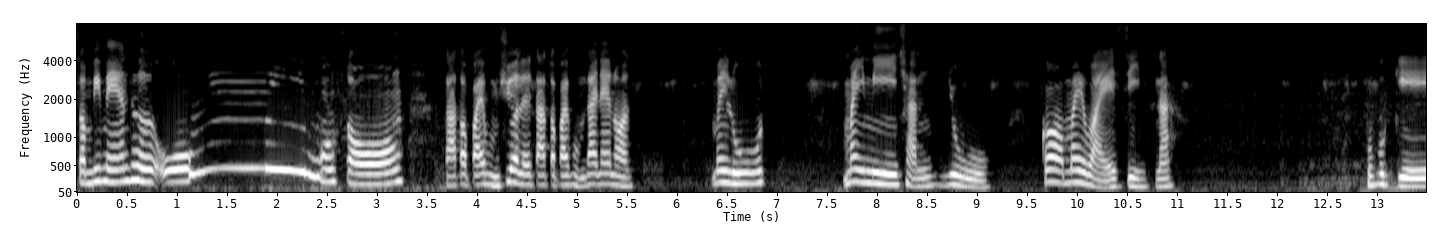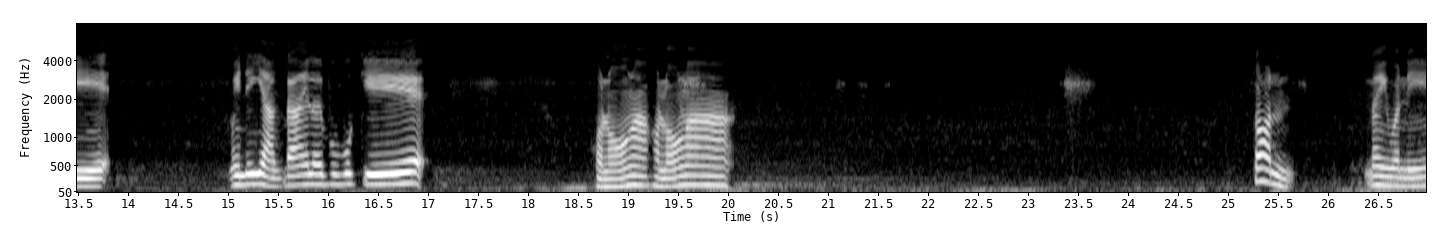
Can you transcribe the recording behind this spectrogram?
ซอมบี้แมนเธอ โอ้ยมวงสองตาต่อไปผมเชื่อเลย ตาต่อไปผมได้แน่นอน ไม่รู้ ไม่มีฉันอยู่ ก็ไม่ไหวสินะฟูบุเกะ ไม่ได้อยากได้เลยฟูบุเกะขอร้องล่ะ ขอร้องล่ะ ซ่อนในวันนี้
